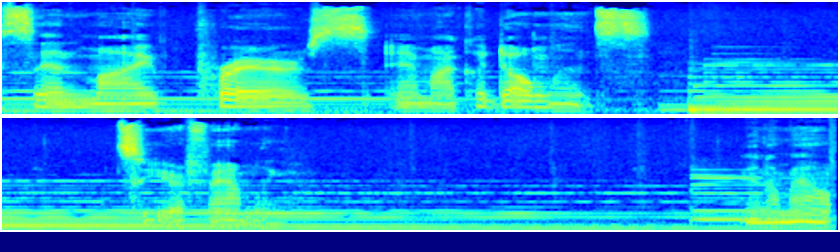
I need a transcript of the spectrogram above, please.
send my prayers and my condolence to your family and I'm out.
